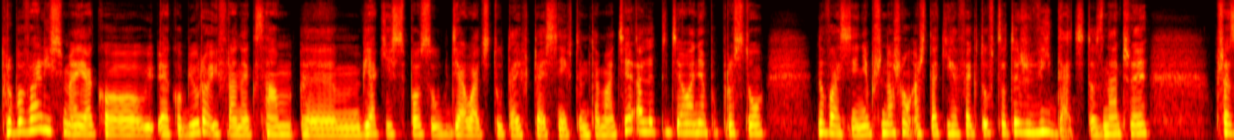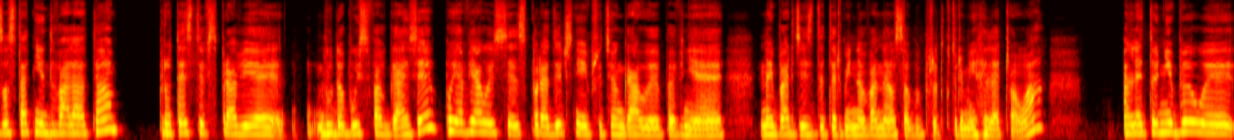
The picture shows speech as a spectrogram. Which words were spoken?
próbowaliśmy jako, jako biuro i Franek sam w jakiś sposób działać tutaj wcześniej w tym temacie, ale te działania po prostu, no właśnie, nie przynoszą aż takich efektów, co też widać. To znaczy, przez ostatnie dwa lata protesty w sprawie ludobójstwa w gazie pojawiały się sporadycznie i przyciągały pewnie najbardziej zdeterminowane osoby, przed którymi chylę czoła. Ale to nie były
